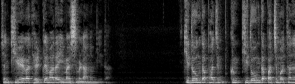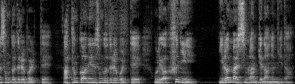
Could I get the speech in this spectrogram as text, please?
전 기회가 될 때마다 이 말씀을 나눕니다. 기도 응답하지, 기도 응답받지 못하는 성도들을 볼 때, 가운데 있는 성도들을 볼 때, 우리가 흔히 이런 말씀을 함께 나눕니다.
